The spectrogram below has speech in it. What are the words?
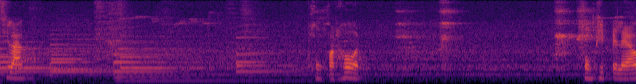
ที่รัก ผมขอโทษ ผมผิดไปแล้ว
